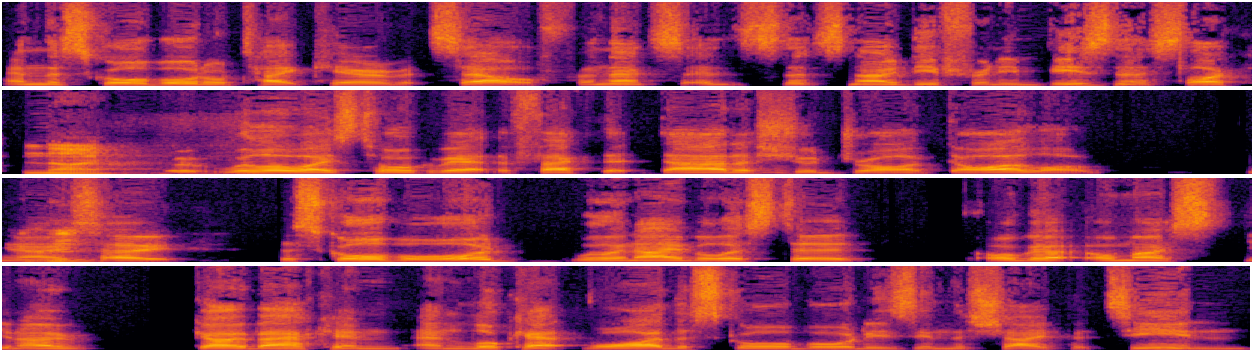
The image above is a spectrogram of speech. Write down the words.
and the scoreboard will take care of itself. And that's it's that's no different in business. Like no, we'll always talk about the fact that data should drive dialogue. You know, mm-hmm. so the scoreboard will enable us to almost, you know, go back and, and look at why the scoreboard is in the shape it's in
